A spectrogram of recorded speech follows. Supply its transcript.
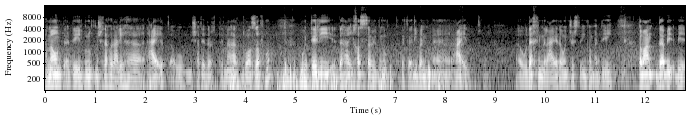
amount قد إيه البنوك مش هتاخد عليها عائد أو مش هتقدر إنها توظفها وبالتالي ده هيخسر البنوك تقريبا آه، عائد أو دخل من العائد أو interest income قد إيه. طبعا ده بي بي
